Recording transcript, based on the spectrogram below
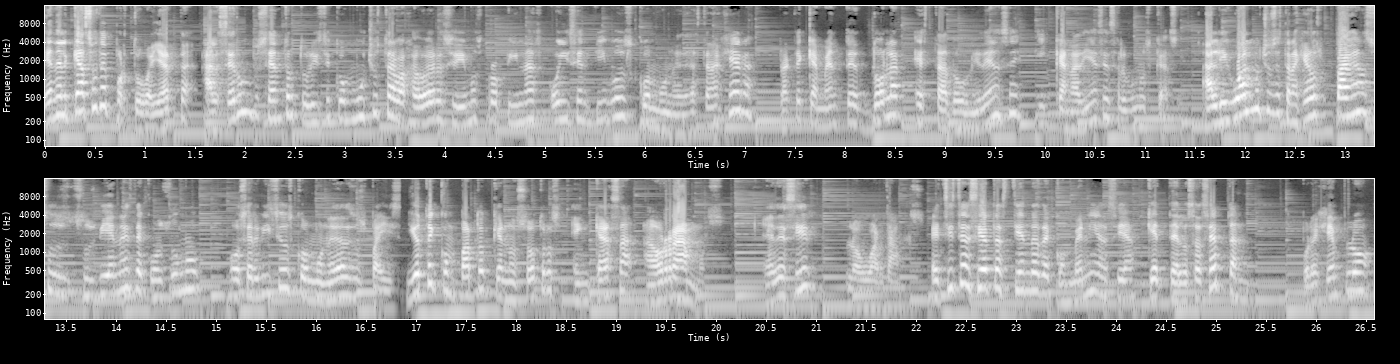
En el caso de Puerto Vallarta, al ser un centro turístico, muchos trabajadores recibimos propinas o incentivos con moneda extranjera, prácticamente dólar estadounidense y canadiense en algunos casos. Al igual, muchos extranjeros pagan sus, sus bienes de consumo o servicios con moneda de sus países. Yo te comparto que nosotros en casa ahorramos, es decir, lo guardamos. Existen ciertas tiendas de conveniencia que te los aceptan. Por ejemplo,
